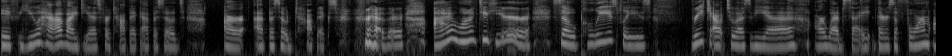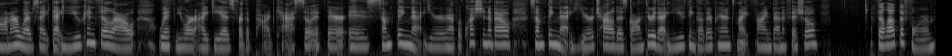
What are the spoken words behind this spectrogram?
if you have ideas for topic episodes, our episode topics rather, I want to hear. So please, please reach out to us via our website. There's a form on our website that you can fill out with your ideas for the podcast. So if there is something that you have a question about, something that your child has gone through that you think other parents might find beneficial, fill out the form.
